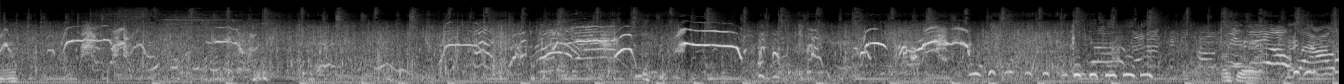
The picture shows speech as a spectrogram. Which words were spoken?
นะอันสวย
